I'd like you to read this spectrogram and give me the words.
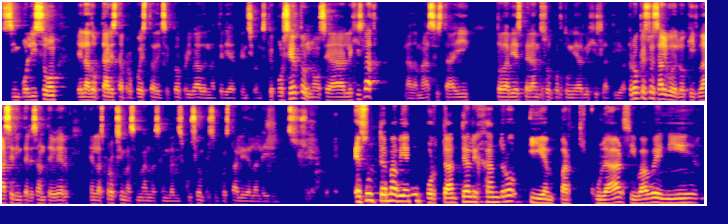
simbolizó el adoptar esta propuesta del sector privado en materia de pensiones, que por cierto no se ha legislado, nada más está ahí todavía esperando su oportunidad legislativa. Creo que eso es algo de lo que va a ser interesante ver en las próximas semanas en la discusión presupuestal y de la ley de ingresos. Es un tema bien importante, Alejandro, y en particular si va a venir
